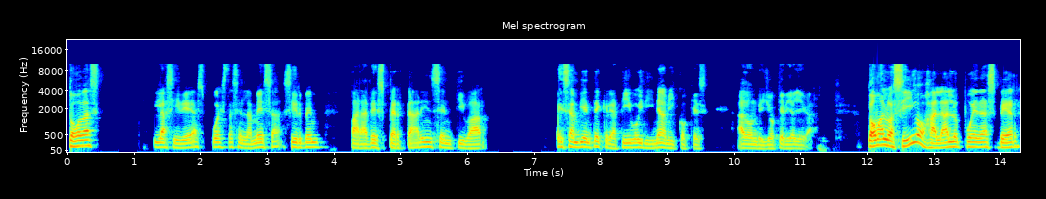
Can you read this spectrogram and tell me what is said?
todas las ideas puestas en la mesa sirven para despertar incentivar ese ambiente creativo y dinámico que es a donde yo quería llegar. Tómalo así, ojalá lo puedas ver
